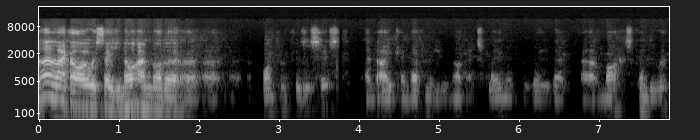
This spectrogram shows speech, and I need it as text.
like I always say, you know, I'm not a, a, a, quantum physicist, and I can definitely not explain it the way that uh, Marcus can do it.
